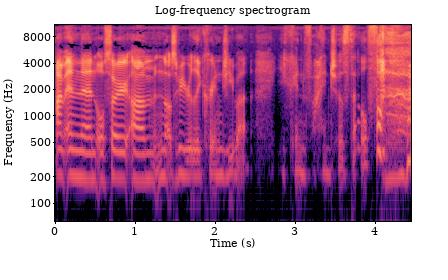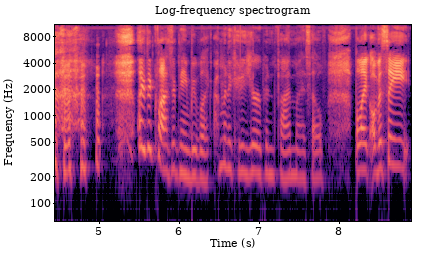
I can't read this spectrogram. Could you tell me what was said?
Um, and then also, um, not to be really cringy, but you can find yourself. like the classic thing, people are like, I'm going to go to Europe and find myself. But like, obviously,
